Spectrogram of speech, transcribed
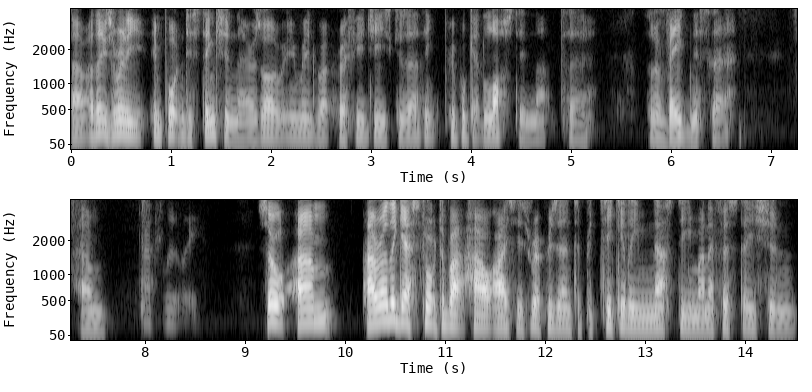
Uh, I think it's a really important distinction there as well, what you made about refugees, because I think people get lost in that uh, sort of vagueness there. Um, Absolutely. So, um, our other guest talked about how ISIS represent a particularly nasty manifestation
